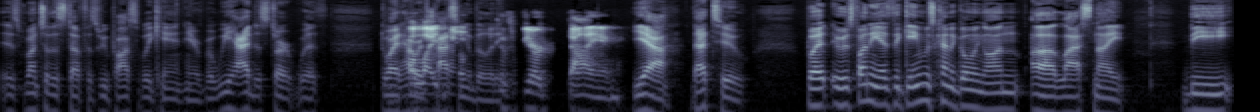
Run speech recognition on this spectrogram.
as much of the stuff as we possibly can here, but we had to start with Dwight Howard's passing ability. because we are dying. Yeah, that too. But it was funny as the game was kind of going on uh, last night. The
